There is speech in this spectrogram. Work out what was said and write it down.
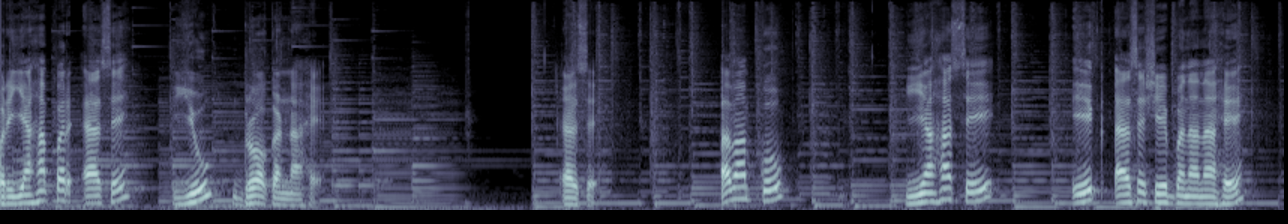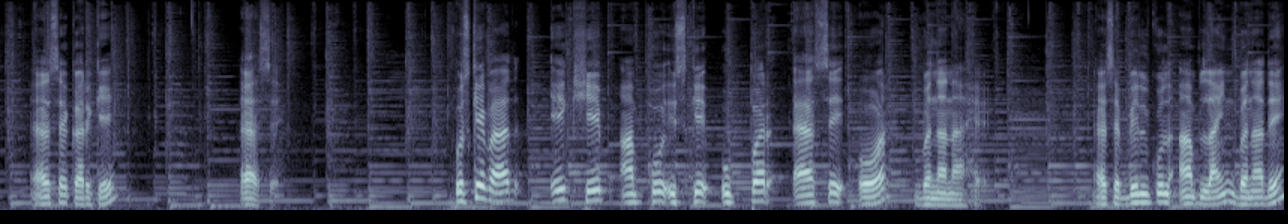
और यहाँ पर ऐसे यू ड्रॉ करना है। ऐसे। अब आपको यहाँ से एक ऐसे शेप बनाना है। ऐसे करके ऐसे। उसके बाद एक शेप आपको इसके ऊपर ऐसे और बनाना है। ऐसे बिल्कुल आप लाइन बना दें।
